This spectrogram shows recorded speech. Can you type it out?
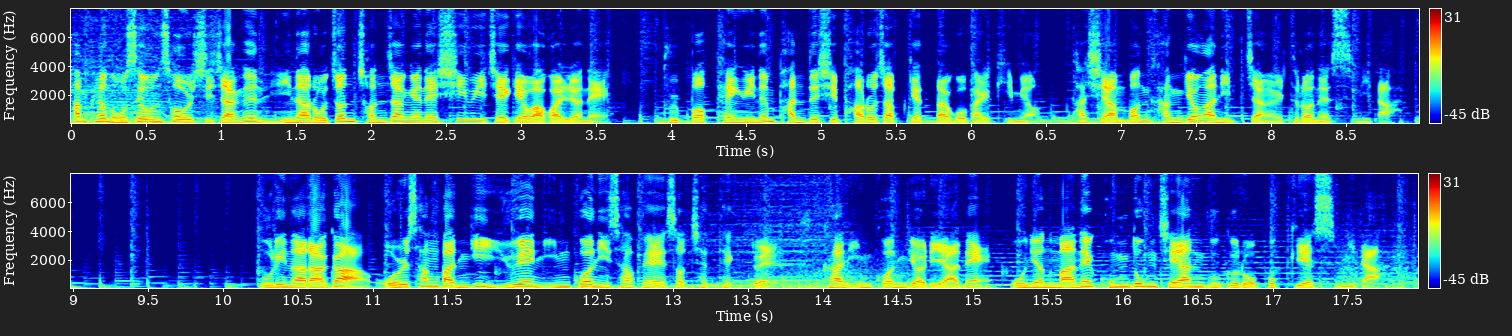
한편 오세훈 서울시장은 이날 오전 전장현의 시위 재개와 관련해 불법 행위는 반드시 바로잡겠다고 밝히며 다시 한번 강경한 입장을 드러냈습니다. 우리나라가 올 상반기 유엔 인권이사회에서 채택될 북한 인권 결의안에 5년 만에 공동 제안국으로 복귀했습니다.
